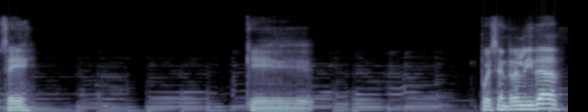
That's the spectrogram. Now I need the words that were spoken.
Sé que pues en realidad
